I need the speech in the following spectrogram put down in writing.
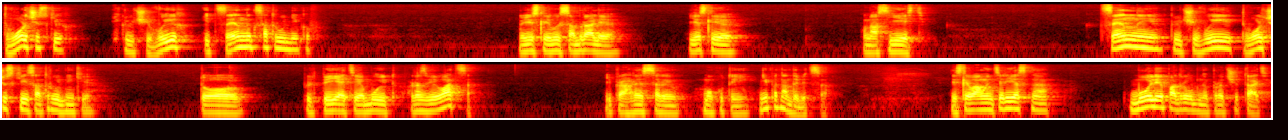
творческих, и ключевых, и ценных сотрудников. Но если вы собрали, если у нас есть ценные, ключевые, творческие сотрудники, то предприятие будет развиваться, и прогрессоры могут и не понадобиться. Если вам интересно более подробно прочитать,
